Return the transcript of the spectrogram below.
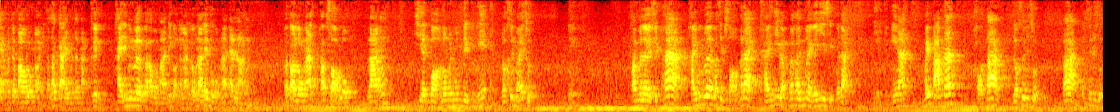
อะมันจะเบาลงหน่อย แต่ถ้าไกลมันจะหนักขึ้น ใครที่เพิ่งเริ่มก็เอาประมาณนี้ก่อนแล้วกันแล้วเวลาเล่นดูผมนะแอนหลังแล้วตอนลงนะพับศอกลงหลังเฉียดเบาะลงเป็นมุมดิ่งอย่างนี้ เราขึ้นมาให้สุดนี่ ทำไปเลย 15 ใครเพิ่งเริ่มมา12 ก็ได้ ใครที่แบบไม่ค่อยเมื่อยก็ 20 ก็ได้ นี่อย่างนี้นะ ไม่ปั๊มนะ ขอต้านเราขึ้นที่สุด ต้านแล้วขึ้นที่สุด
